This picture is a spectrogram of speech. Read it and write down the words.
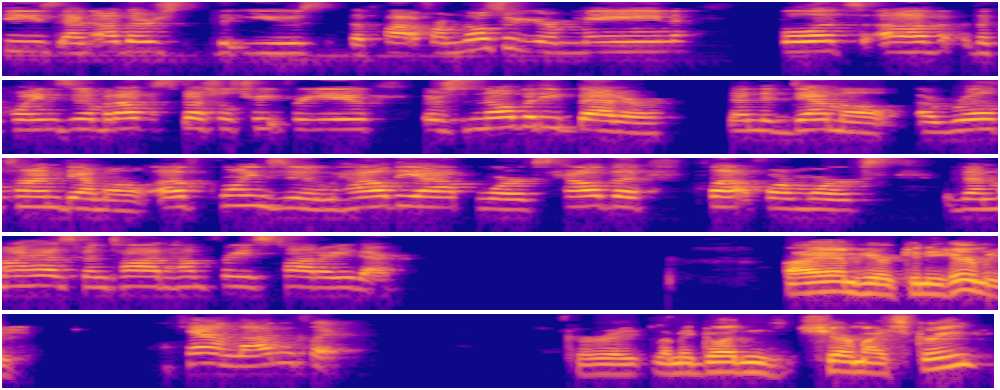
fees and others that use the platform. Those are your main bullets of the CoinZoom, but I have a special treat for you. There's nobody better than to demo a real-time demo of CoinZoom, how the app works, how the platform works, than my husband, Todd Humphreys. Todd, are you there? I am here. Can you hear me? I can, loud and clear. Great. Let me go ahead and share my screen.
